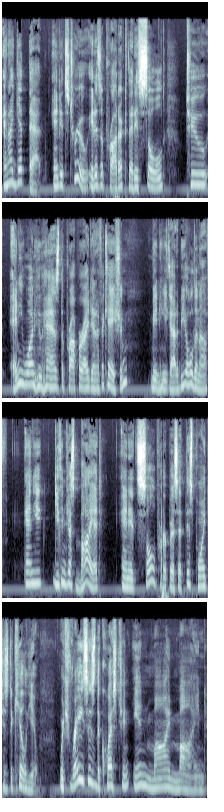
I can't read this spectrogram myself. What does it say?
And I get that. And it's true. It is a product that is sold to anyone who has the proper identification, meaning you got to be old enough, and you, you can just buy it, and its sole purpose at this point is to kill you. Which raises the question in my mind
